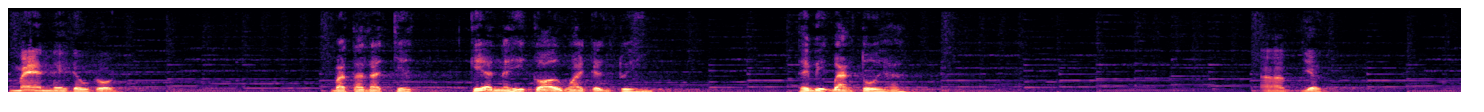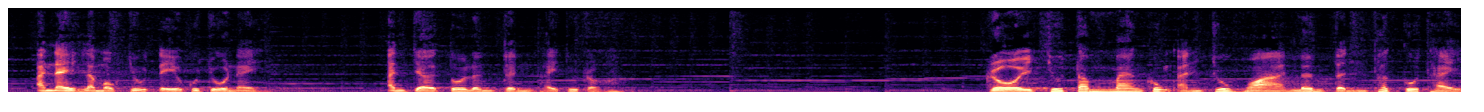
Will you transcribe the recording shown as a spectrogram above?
Mẹ anh ấy đâu rồi? Bà ta đã chết khi anh ấy còn ở ngoài trận tuyến Thầy biết bạn tôi hả? À vâng anh ấy là một chú tiểu của chùa này. Anh chờ tôi lên trình thầy tôi rõ. Rồi chú Tâm mang khung ảnh chú Hòa lên tịnh thất của thầy.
